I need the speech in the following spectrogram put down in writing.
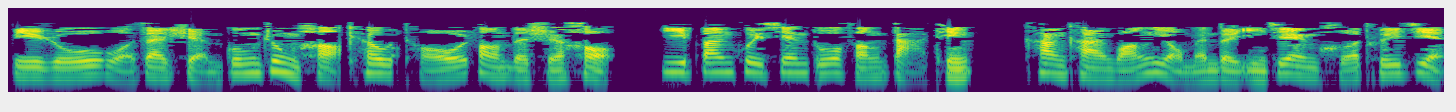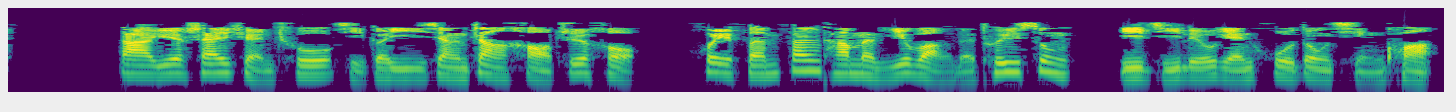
比如我在选公众号 Q 投放的时候，一般会先多方打听，看看网友们的意见和推荐，大约筛选出几个意向账号之后，会翻翻他们以往的推送以及留言互动情况，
